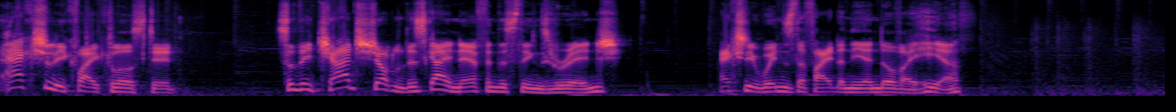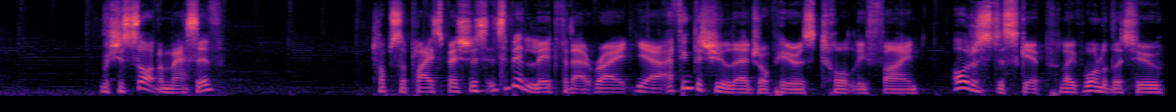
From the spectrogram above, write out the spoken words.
Actually quite close, dude. So the charge shot on this guy nerfing this thing's range actually wins the fight in the end over here. Which is sort of massive. Top supply specialist. It's a bit late for that, right? Yeah, I think the shield airdrop here is totally fine. Or just to skip, like one of the two.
